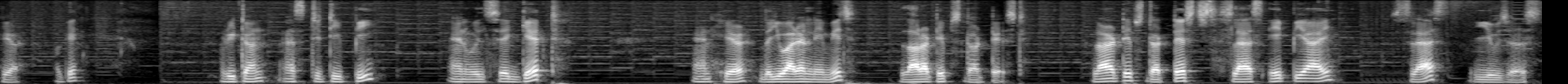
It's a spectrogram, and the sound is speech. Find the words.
here okay? Return http and we'll say get. And here the url name is laratips.test laratips.test slash api slash users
